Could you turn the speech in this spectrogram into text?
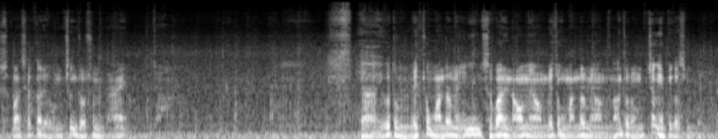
소반 색깔이 엄청 좋습니다. 자. 야, 이것도 몇 쪽 만들면 1인 서반이 나오면 몇 쪽 만들면 나한테 엄청 예쁘겠습니다.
